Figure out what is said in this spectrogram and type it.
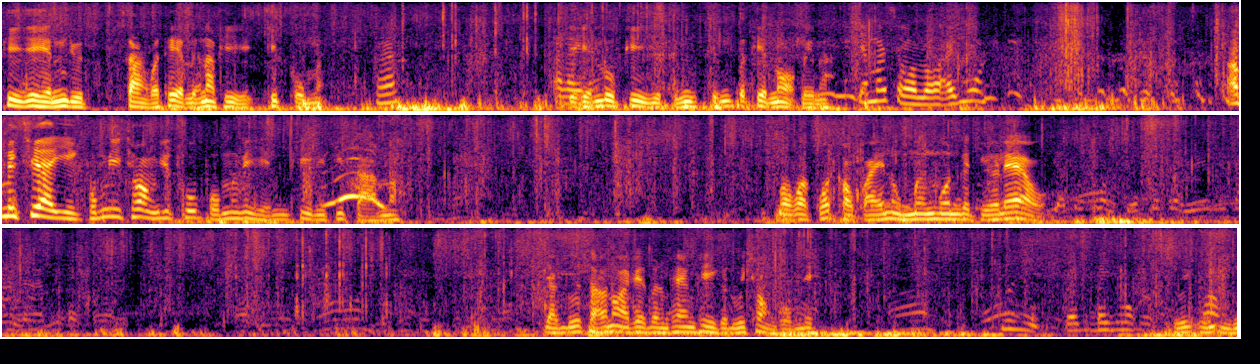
พี่จะเห็นอยู่ต่างประเทศเลยนะพี่คลิปผมอะอะไรจะเห็นรูปพี่อยู่ถึงถึงประเทศนอกเลยนะจะมาสอหรอไอ้มุ่นอ้าวไม่เชื่ออีกผมมีช่อง YouTube ผมไม่เห็นพี่มีติดตามเนาะ บอกว่ากดเข้าไปหนุ่มเมืองมนก็เจอแล้วอยากดูสาวน้อยเพชรบันแพงพี่ก็ดูช่องผมดินี่เดี๋ยวจะไปดูดูอุ้งอิง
